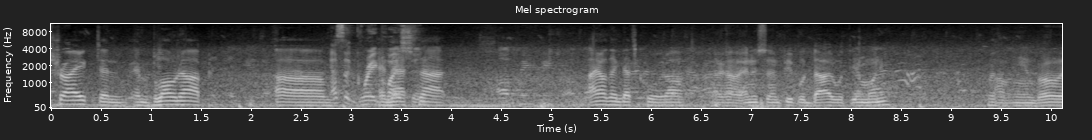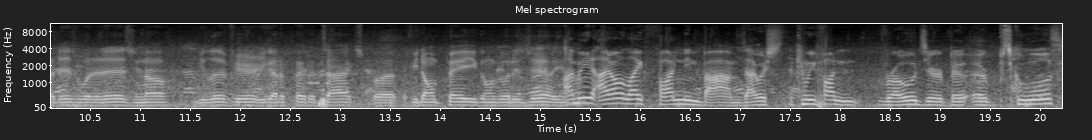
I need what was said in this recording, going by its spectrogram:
Striked and, and blown up. Um, that's a great and question. That's not. I don't think that's cool at all. Like how innocent people died with your money. I mean, bro, it is what it is. You know, you live here, you gotta pay the tax. But if you don't pay, you're gonna go to jail. You know? I mean, I don't like funding bombs. I wish can we fund roads or or schools?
